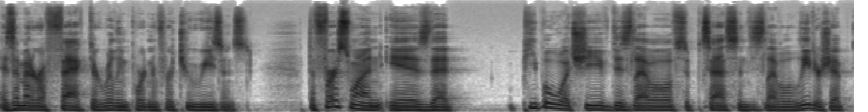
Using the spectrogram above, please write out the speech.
As a matter of fact, they're really important for two reasons. The first one is that people who achieve this level of success and this level of leadership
